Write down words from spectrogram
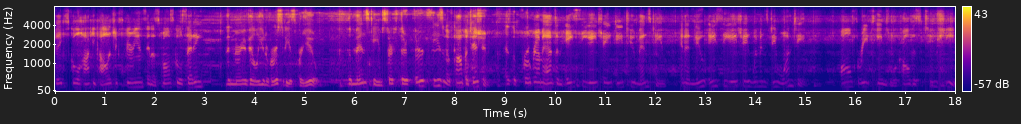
Big school hockey college experience in a small school setting? Then Maryville University is for you. The men's team starts their third season of competition as the program adds an ACHA D2 men's team and a new ACHA women's D1 team. All three teams will call this two sheet,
